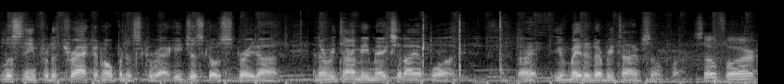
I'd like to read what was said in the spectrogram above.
listening for the track and hoping it's correct. He just goes straight on. And every time he makes it, I applaud. Right? You've made it every time so far. So far.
